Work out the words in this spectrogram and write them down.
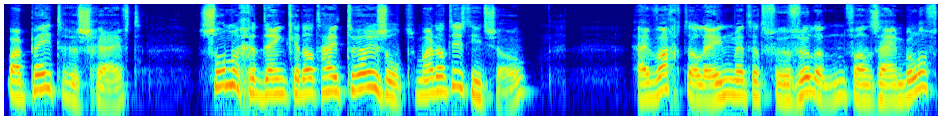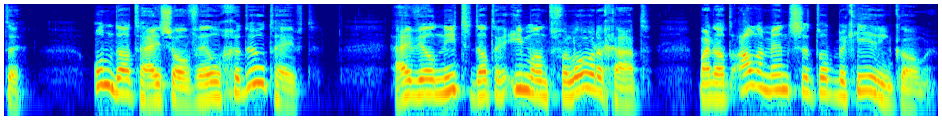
waar Petrus schrijft: Sommigen denken dat hij treuzelt, maar dat is niet zo. Hij wacht alleen met het vervullen van zijn belofte, omdat hij zoveel geduld heeft. Hij wil niet dat er iemand verloren gaat, maar dat alle mensen tot bekering komen.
